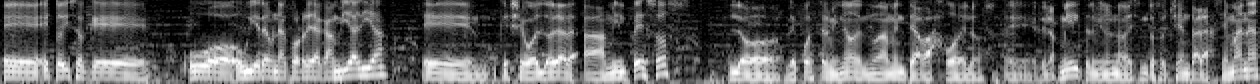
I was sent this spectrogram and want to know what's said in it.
Eh, esto hizo que hubo, hubiera una corrida cambiaria eh, que llevó el dólar a mil pesos. Lo, después terminó nuevamente abajo de los, eh, de los mil, terminó en 980 a la semana.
